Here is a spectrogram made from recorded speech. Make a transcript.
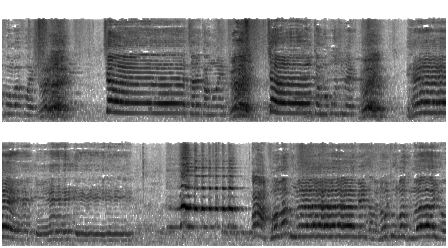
kuma fɔ n b'a fɔ ye cɛ sara kango eh. ye cɛ kango kosɛbɛ eh. eh, foma kunga mbe nzaba notuma kunga yo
